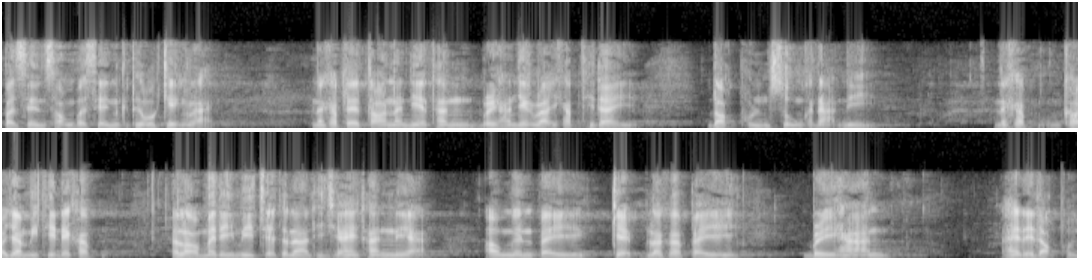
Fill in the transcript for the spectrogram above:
เปอร์เซ็นต์สองเปอร์เซ็นต์ก็ถือว่าเก่งแล้วนะครับแต่ตอนนั้นเนี่ยท่านบริหารอย่างไรครับที่ได้ดอกผลสูงขนาดนี้นะครับขอย้ำอีกทีนะครับ เราไม่ได้มีเจตนาที่จะให้ท่านเนี่ยเอาเงินไปเก็บแล้วก็ไปบริหารให้ได้ดอกผล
